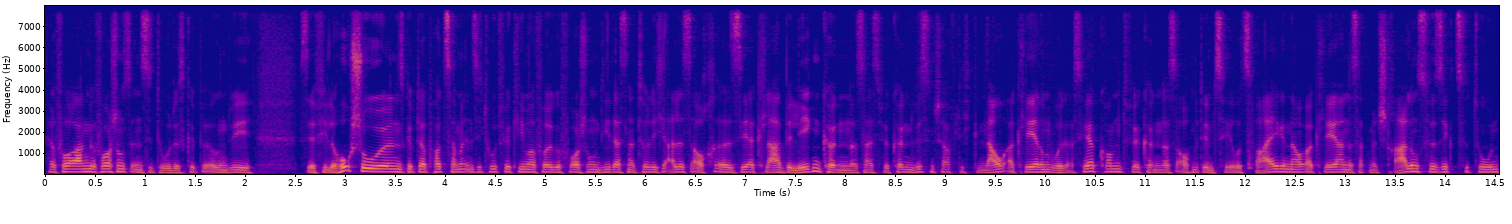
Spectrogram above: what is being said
hervorragende Forschungsinstitute. Es gibt irgendwie sehr viele Hochschulen, es gibt das Potsdamer Institut für Klimafolgeforschung, die das natürlich alles auch äh, sehr klar belegen können. Das heißt, wir können wissenschaftlich genau erklären, wo das herkommt. Wir können das auch mit dem CO2 genau erklären. Das hat mit Strahlungsphysik zu tun.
